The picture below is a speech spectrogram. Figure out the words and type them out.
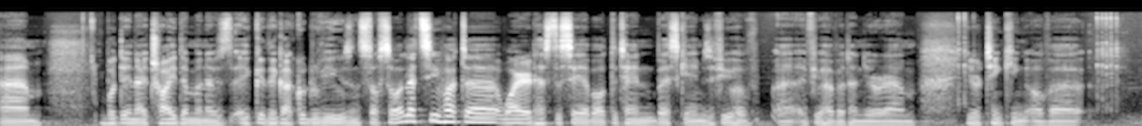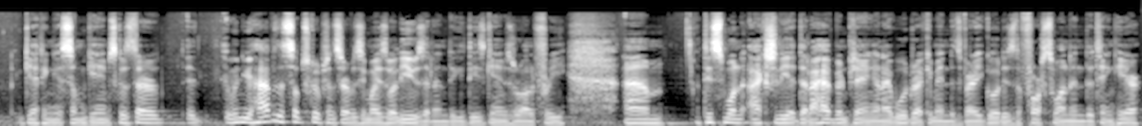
Um, but then I tried them and was it, they got good reviews and stuff. So let's see what uh, Wired has to say about the ten best games. If you have uh, if you have it and you're um, you're thinking of uh, getting some games because they're uh, when you have the subscription service, you might as well use it, and the, these games are all free. Um, this one actually that I have been playing and I would recommend is very good is the first one in the thing here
